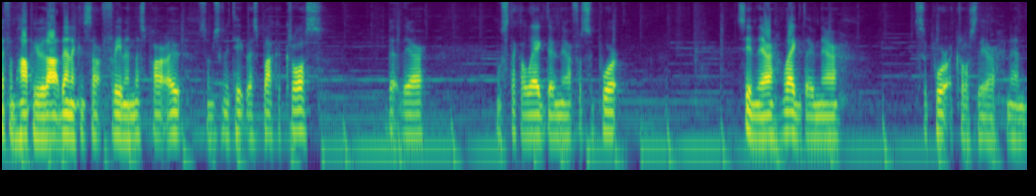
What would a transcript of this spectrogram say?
If I'm happy with that, then I can start framing this part out. So I'm just going to take this back across, a bit there. We'll stick a leg down there for support. Same there, leg down there, support across there, and then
